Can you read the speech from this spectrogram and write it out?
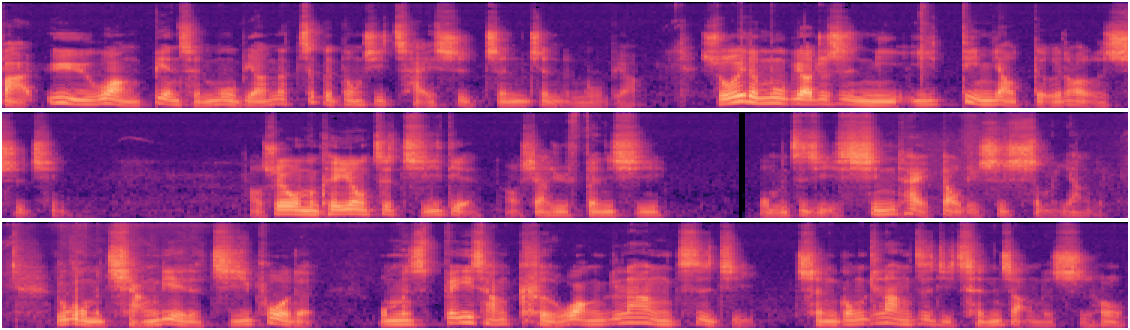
把欲望变成目标，那这个东西才是真正的目标。所谓的目标，就是你一定要得到的事情。好，所以我们可以用这几点哦下去分析我们自己心态到底是什么样的。如果我们强烈的、急迫的，我们是非常渴望让自己。成功让自己成长的时候，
